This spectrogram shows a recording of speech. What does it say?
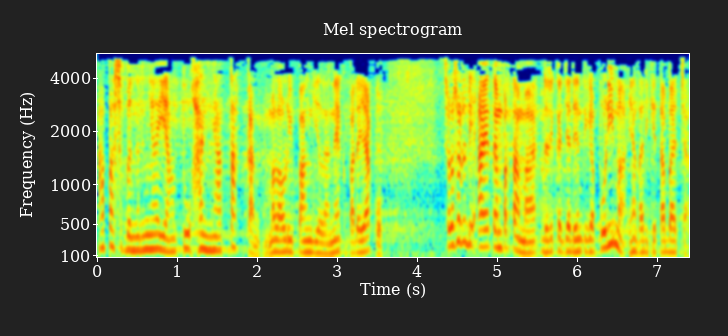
apa sebenarnya yang Tuhan nyatakan melalui panggilannya kepada Yakub. Saudara-saudara di ayat yang pertama dari kejadian 35 yang tadi kita baca.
